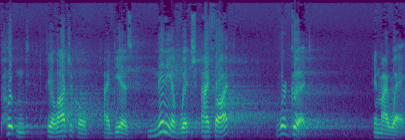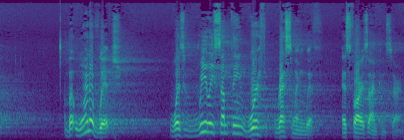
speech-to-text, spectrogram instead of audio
potent theological ideas, many of which I thought were good in my way, but one of which was really something worth wrestling with as far as I'm concerned.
